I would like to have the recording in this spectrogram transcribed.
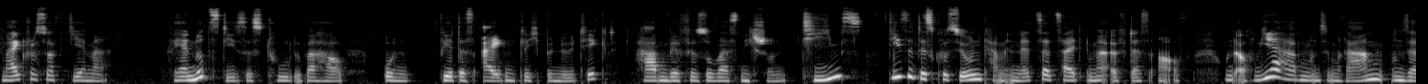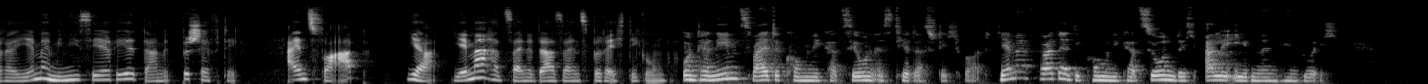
Microsoft Yammer. Wer nutzt dieses Tool überhaupt? Und wird es eigentlich benötigt? Haben wir für sowas nicht schon Teams? Diese Diskussion kam in letzter Zeit immer öfters auf. Und auch wir haben uns im Rahmen unserer Yammer-Miniserie damit beschäftigt. Eins vorab. Ja, Yammer hat seine Daseinsberechtigung. Unternehmensweite Kommunikation ist hier das Stichwort. Yammer fördert die Kommunikation durch alle Ebenen hindurch.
